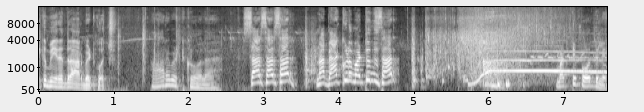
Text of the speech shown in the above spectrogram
ఇక మీరిద్దరు ఆరబెట్టుకోవచ్చు. ఆరబెట్టుకోవాలా? సార్ సార్ సార్ నా బ్యాగ్ కూడా మట్టి ఉంది సార్. మట్టి పోద్దిలే.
